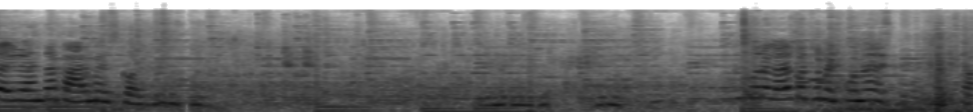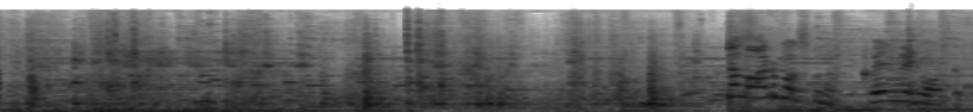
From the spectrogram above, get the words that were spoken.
సరే అంతా కారం వేసుకోవాలి. కూరగాయ కొంచెం ఎక్కువనే వాటర్ పోసుకున్నాం వేడి వేడి వాటర్.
